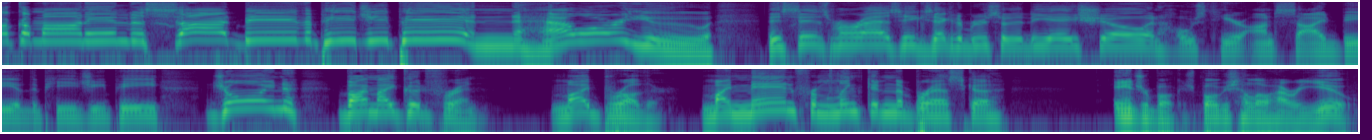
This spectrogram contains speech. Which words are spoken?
Welcome on into Side B, the PGP, and how are you? This is Mrazzi, executive producer of the DA show and host here on Side B of the PGP, joined by my good friend, my brother, my man from Lincoln, Nebraska, Andrew Bogish. Bogish, hello, how are you?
